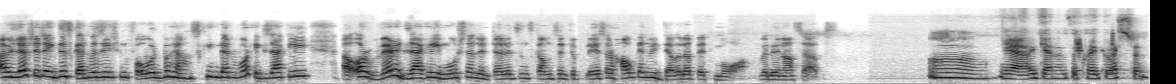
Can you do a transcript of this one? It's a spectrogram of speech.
I would love to take this conversation forward by asking that what exactly uh, or where exactly emotional intelligence comes into place or how can we develop it more within ourselves? Mm, yeah again it's a great question.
